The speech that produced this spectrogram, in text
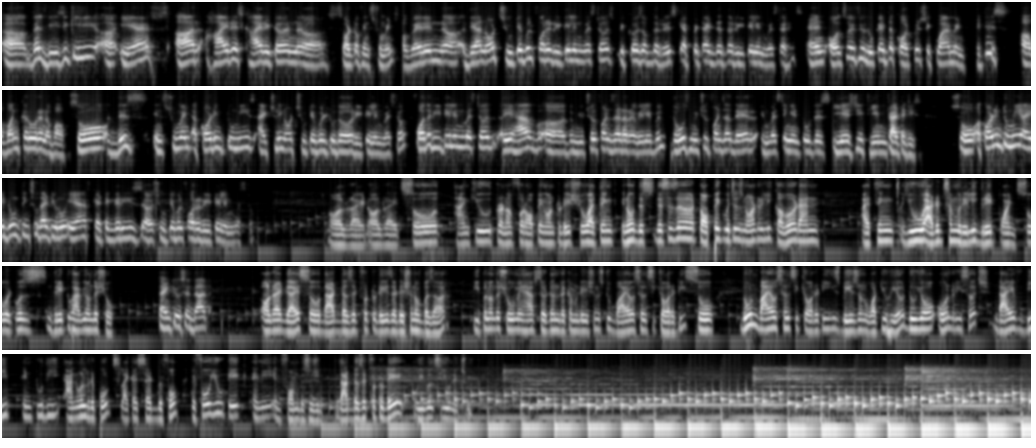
Uh, well, basically, uh, AIFs are high risk, high return uh, sort of instruments, wherein uh, they are not suitable for a retail investors because of the risk appetite that the retail investor has. And also, if you look at the corporate requirement, it is uh, 1 crore and above. So this instrument, according to me, is actually not suitable to the retail investor. For the retail investors, they have uh, the mutual funds that are available. Those mutual funds are there investing into this ESG theme strategies. So according to me, I don't think so that you know AIF category is uh, suitable for a retail investor. All right, all right. So thank you, Pranav, for hopping on today's show. I think you know this this is a topic which is not really covered and I think you added some really great points. So it was great to have you on the show. Thank you, Siddharth. All right, guys. So that does it for today's edition of Bazaar. People on the show may have certain recommendations to buy or sell securities. So don't buy or sell securities based on what you hear. Do your own research. Dive deep into the annual reports, like I said before, before you take any informed decision. That does it for today. We will see you next week.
